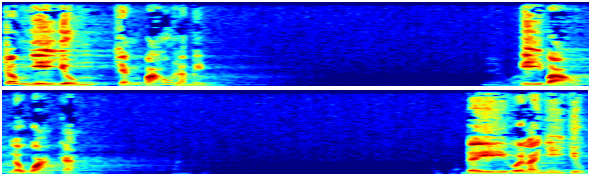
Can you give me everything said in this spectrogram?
Trong nhị dụng chánh báo là mình. Y báo là hoàn cảnh. Đây gọi là nhị dụng.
